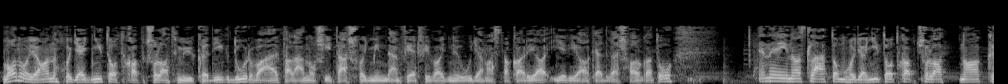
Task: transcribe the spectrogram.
Van olyan, hogy egy nyitott kapcsolat működik, durva általánosítás, hogy minden férfi vagy nő ugyanazt akarja, írja a kedves hallgató. Én azt látom, hogy a nyitott kapcsolatnak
